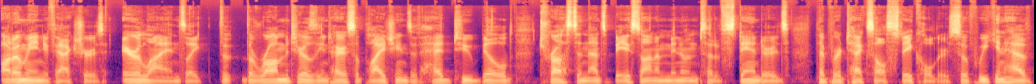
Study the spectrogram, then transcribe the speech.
auto manufacturers, airlines, like the, the raw materials, the entire supply chains have had to build trust, and that's based on a minimum set of standards that protects all stakeholders. So if we can have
